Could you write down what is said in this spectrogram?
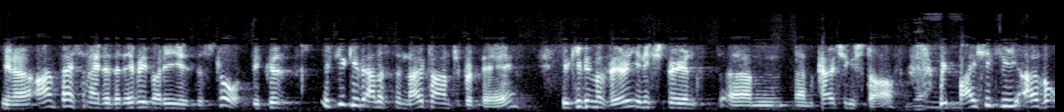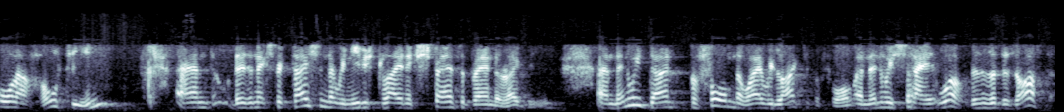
You know, I'm fascinated that everybody is distraught because if you give Allister no time to prepare, you give him a very inexperienced um, um, coaching staff. Yeah. We basically overhaul our whole team, and there's an expectation that we need to play an expansive brand of rugby. And then we don't perform the way we like to perform, and then we say, well, this is a disaster.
